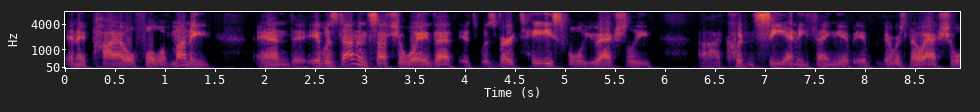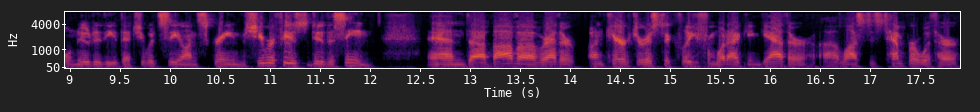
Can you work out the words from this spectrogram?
in a pile full of money, and it was done in such a way that it was very tasteful. You actually uh, couldn't see anything. It, it, there was no actual nudity that you would see on screen. She refused to do the scene. And uh, Bava, rather uncharacteristically, from what I can gather, uh, lost his temper with her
